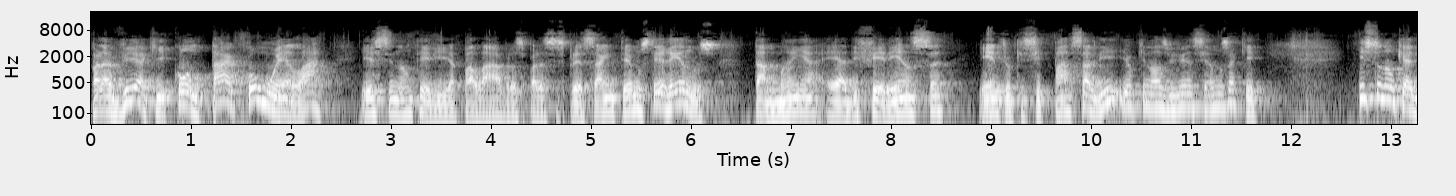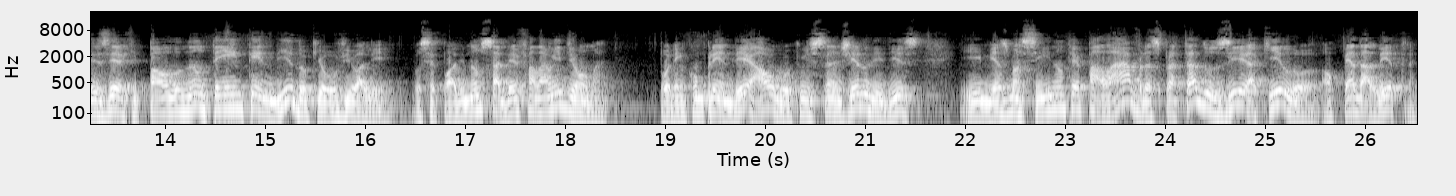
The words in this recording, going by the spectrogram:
para vir aqui contar como é lá, esse não teria palavras para se expressar em termos terrenos. Tamanha é a diferença entre o que se passa ali e o que nós vivenciamos aqui. Isto não quer dizer que Paulo não tenha entendido o que ouviu ali. Você pode não saber falar um idioma, porém compreender algo que um estrangeiro lhe diz e mesmo assim não ter palavras para traduzir aquilo ao pé da letra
